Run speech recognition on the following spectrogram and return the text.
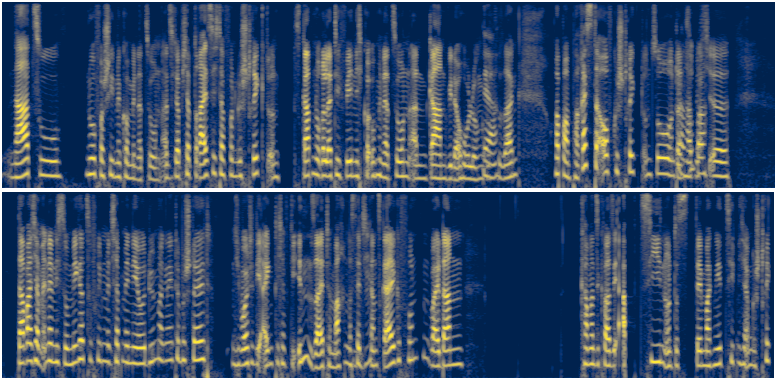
nahezu nur verschiedene Kombinationen. Also ich glaube, ich habe 30 davon gestrickt und es gab nur relativ wenig Kombinationen an Garnwiederholungen Ja. sozusagen. Hab mal ein paar Reste aufgestrickt und so und dann Ja, habe ich, äh, da war ich am Ende nicht so mega zufrieden mit. Ich habe mir Neodym-Magnete bestellt und ich wollte die eigentlich auf die Innenseite machen. Das hätte ich Mhm. ganz geil gefunden, weil dann kann man sie quasi abziehen und das, der Magnet zieht nicht am Gestrick.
